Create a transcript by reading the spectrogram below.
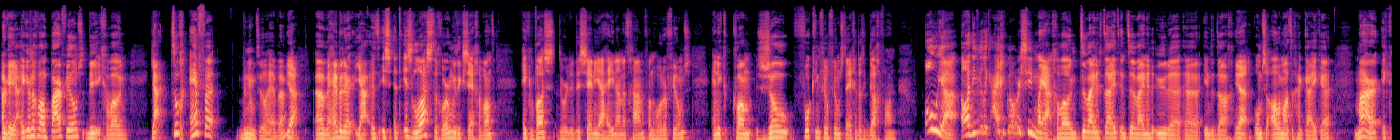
Oké, ja, ik heb nog wel een paar films die ik gewoon, ja, toch even benoemd wil hebben. Ja. Eh, we hebben er, ja, het is, het is lastig hoor, moet ik zeggen. Want ik was door de decennia heen aan het gaan van horrorfilms. En ik kwam zo fucking veel films tegen dat ik dacht van... Oh ja, oh, die wil ik eigenlijk wel weer zien. Maar ja, gewoon te weinig tijd en te weinig uren eh, in de dag Ja. om ze allemaal te gaan kijken. Maar ik,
